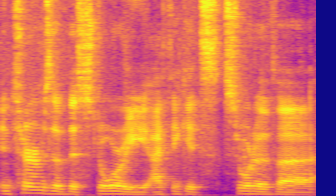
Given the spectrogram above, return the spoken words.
in terms of the story, I think it's sort of uh,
